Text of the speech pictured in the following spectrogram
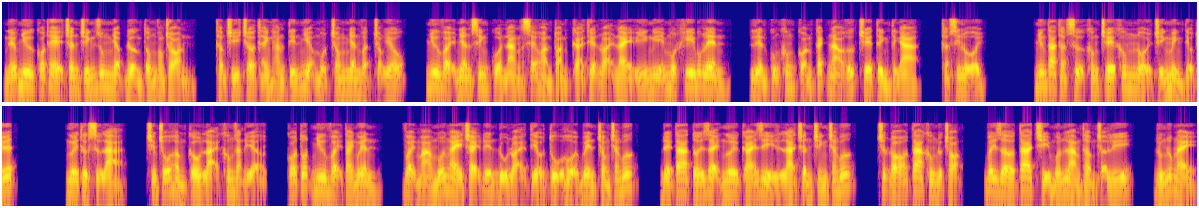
nếu như có thể chân chính dung nhập đường tống vòng tròn, thậm chí trở thành hắn tín nhiệm một trong nhân vật trọng yếu, như vậy nhân sinh của nàng sẽ hoàn toàn cải thiện loại này ý nghĩ một khi bước lên, liền cũng không còn cách nào ức chế tình tình a, thật xin lỗi. Nhưng ta thật sự không chế không nổi chính mình tiểu tuyết. Ngươi thực sự là, chiếm chỗ hầm cầu lại không dặn địa, có tốt như vậy tài nguyên, vậy mà mỗi ngày chạy đến đủ loại tiểu tụ hội bên trong trang bước để ta tới dạy ngươi cái gì là chân chính trang bước trước đó ta không được chọn, bây giờ ta chỉ muốn làm thẩm trợ lý. Đúng lúc này,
